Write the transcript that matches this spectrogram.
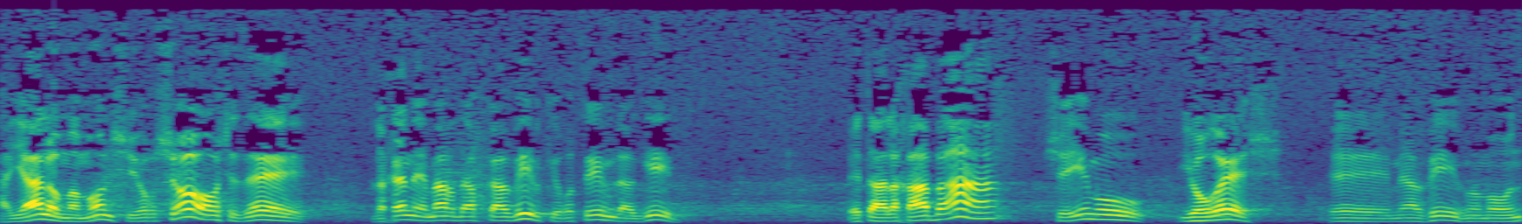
היה לו ממון שיורשו, שזה, לכן נאמר דווקא אביו, כי רוצים להגיד את ההלכה הבאה, שאם הוא יורש אה, מאביו ממון,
